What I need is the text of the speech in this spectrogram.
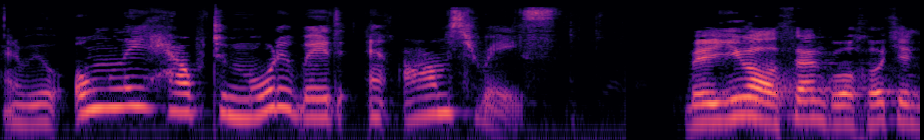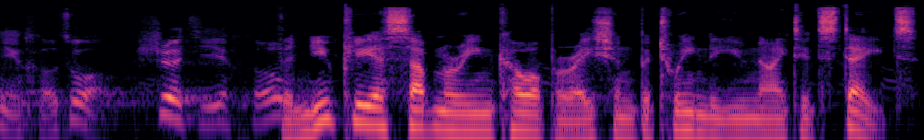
and will only help to motivate an arms race. The nuclear submarine cooperation between the United States,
